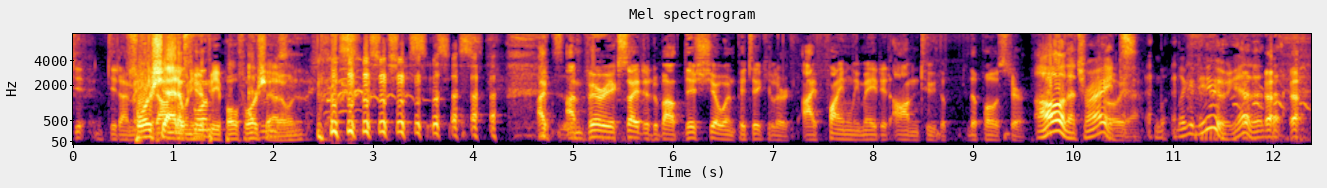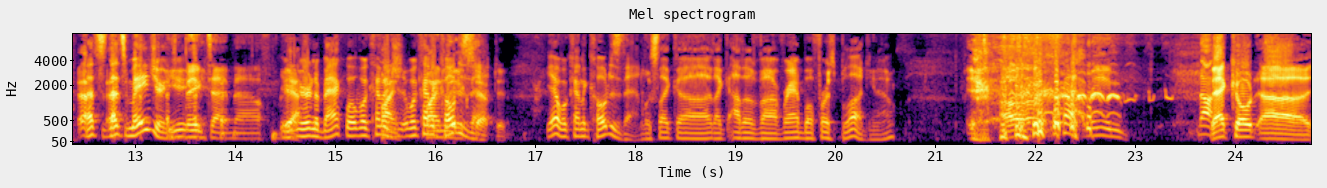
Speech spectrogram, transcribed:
did, did I make it on Foreshadowing here, one? people. Foreshadowing. yes, yes, yes, yes, yes. I, I'm very excited about this show in particular. I finally made it onto the, the poster. Oh, that's right. Oh, yeah. Look at you. Yeah, that, that- that's that's major. you, big time now. You're, Yeah. you're in the back. What, what kind Fin- of what kind of finally code is that? Yeah, what kind of code is that? Looks like uh like out of uh, Rambo First Blood. You know. I mean, That coat, uh,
